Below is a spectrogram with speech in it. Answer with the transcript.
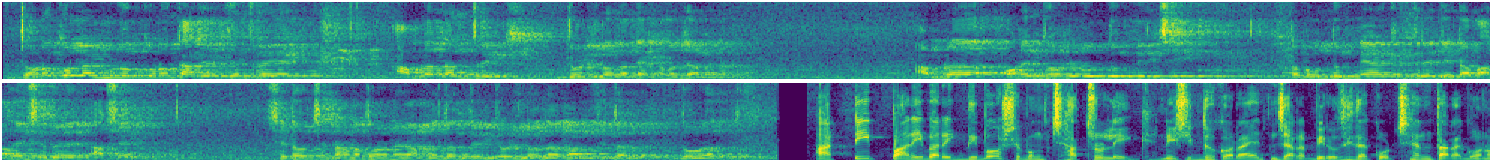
জনকল্যাণমূলক কোনো কাজের ক্ষেত্রে আমলাতান্ত্রিক জটিলতা দেখানো যাবে না। আমরা অনেক ধরনের উদ্যোগ নিচ্ছি তবে উদ্যোগ নেওয়ার ক্ষেত্রে যেটা বাধা হিসেবে আসে সেটা হচ্ছে নানা ধরনের আমলাতান্ত্রিক জটিলতা লালফিতার দৌরাত্ম্য। আটটি পারিবারিক দিবস এবং ছাত্রলীগ নিষিদ্ধ করায় যারা বিরোধিতা করছেন তারা গণ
